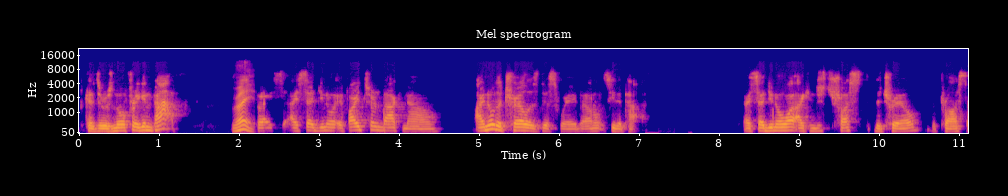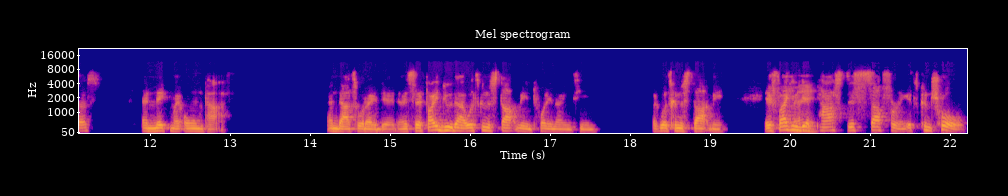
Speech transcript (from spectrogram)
because there was no friggin' path. Right. But I, I said, you know, if I turn back now, I know the trail is this way, but I don't see the path. I said, you know what? I can just trust the trail, the process, and make my own path. And that's what I did. And I said, if I do that, what's going to stop me in 2019? Like, what's going to stop me? If I can Right. get past this suffering, it's controlled,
